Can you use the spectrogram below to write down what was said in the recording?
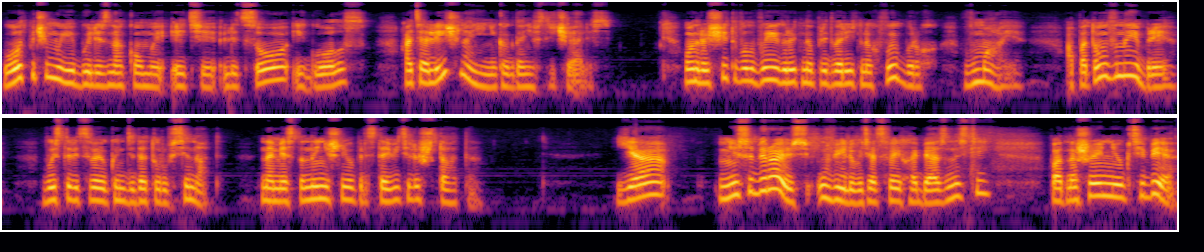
Вот почему ей были знакомы эти лицо и голос, хотя лично они никогда не встречались. Он рассчитывал выиграть на предварительных выборах в мае, а потом в ноябре выставить свою кандидатуру в Сенат на место нынешнего представителя штата. «Я не собираюсь увиливать от своих обязанностей по отношению к тебе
